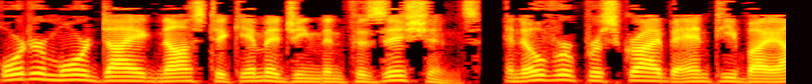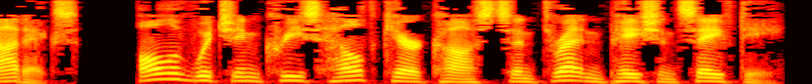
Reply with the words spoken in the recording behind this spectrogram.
order more diagnostic imaging than physicians, and overprescribe antibiotics, all of which increase healthcare costs and threaten patient safety.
